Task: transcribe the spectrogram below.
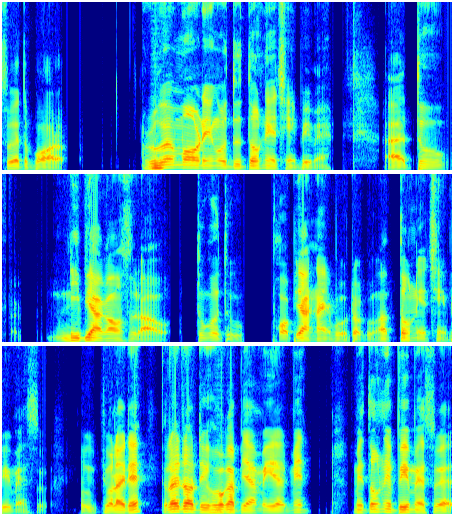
ဆိုတဲ့သဘောကတော့ Ruben Morin ကိုသူ၃နှစ်ချိန်ပေးမယ်အဲသူနီးပြကောင်းဆိုတာကိုသူ့ကိုသူဖော်ပြနိုင်ဖို့အတွက်ကို၃နှစ်အချိန်ပေးမယ်ဆိုသူပြောလိုက်တယ်ပြောလိုက်တော့ဒီဟိုဘက်ကပြန်မေးတယ်မင်းမင်း၃နှစ်ပေးမယ်ဆိုရက်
